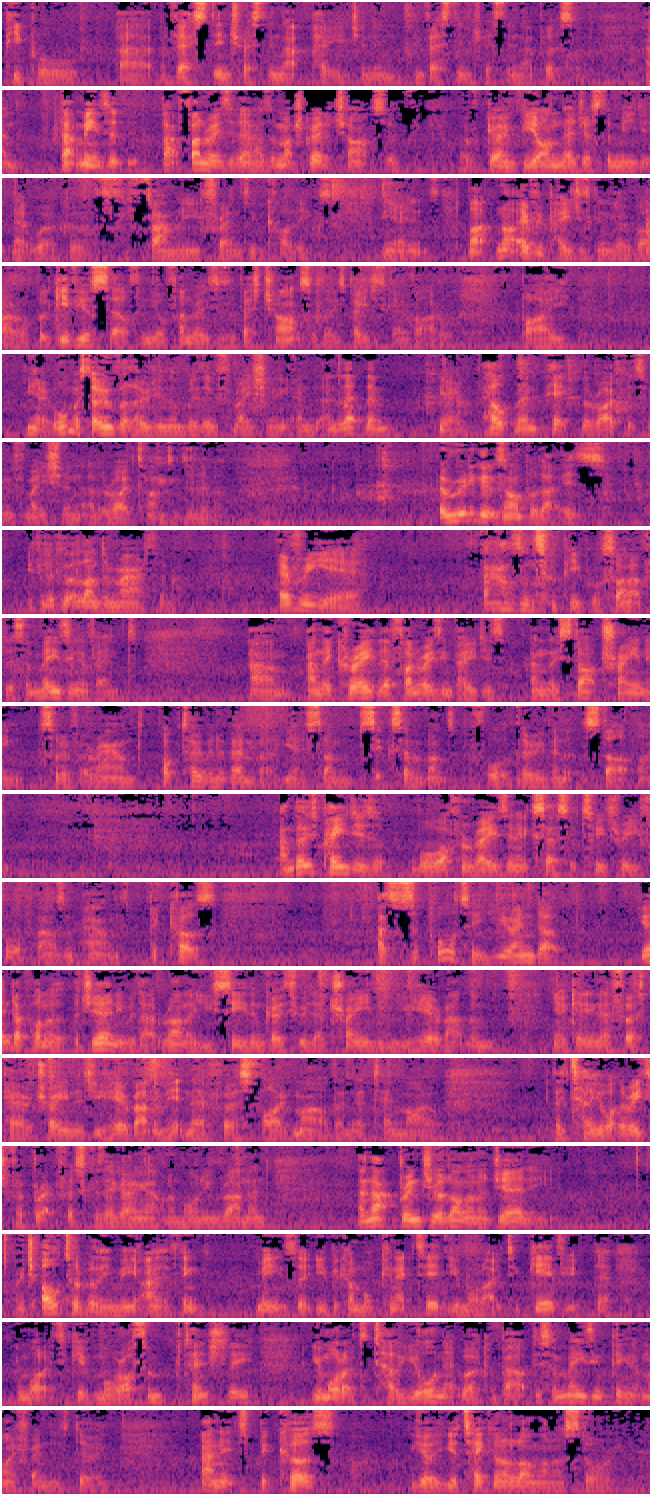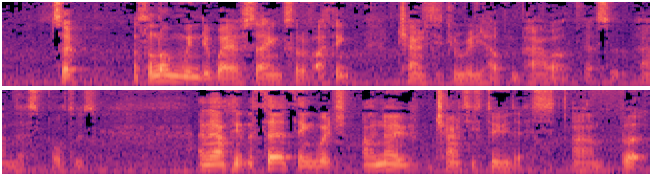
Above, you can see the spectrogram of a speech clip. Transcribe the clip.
people uh, vest interest in that page and in, invest interest in that person. And that means that that fundraiser then has a much greater chance of, of going beyond their just immediate network of family, friends, and colleagues. You know, not, not every page is going to go viral, but give yourself and your fundraisers the best chance of those pages going viral by, you know, almost overloading them with information and, and let them, you know, help them pick the right bits of information at the right time to deliver. A really good example of that is if you look at the London Marathon, every year thousands of people sign up for this amazing event. Um, and they create their fundraising pages and they start training sort of around October, November, you know, some six, seven months before they're even at the start line. And those pages will often raise in excess of two, three, four thousand pounds because as a supporter you end up you end up on a, a, journey with that runner. You see them go through their training. You hear about them, you know, getting their first pair of trainers. You hear about them hitting their first five mile, then their ten mile they tell you what they're eating for breakfast because they're going out on a morning run, and and that brings you along on a journey, which ultimately, me, I think, means that you become more connected. You're more likely to give. You, you're more likely to give more often potentially. You're more likely to tell your network about this amazing thing that my friend is doing, and it's because you're, you're taken along on a story. So that's a long-winded way of saying, sort of, I think charities can really help empower their, um, their supporters. And then I think the third thing, which I know charities do this, um, but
